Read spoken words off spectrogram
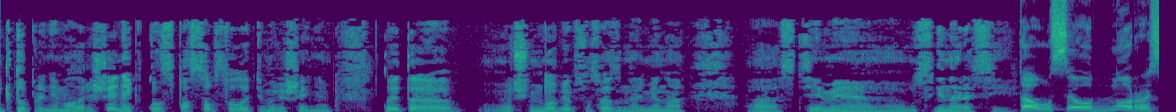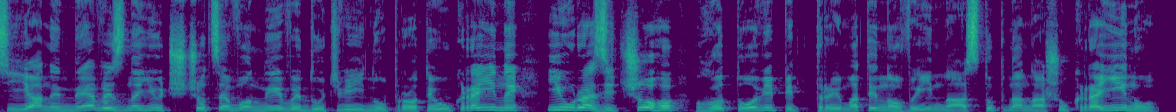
и кто принимал решения, кто способствовал этим решениям, то это очень много все связано именно э, с теми, э, с Единой Россией. Та усе одно росіяни не визнають, що це вони ведуть війну проти України, і у разі чого готові підтримати новий наступ на нашу країну.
